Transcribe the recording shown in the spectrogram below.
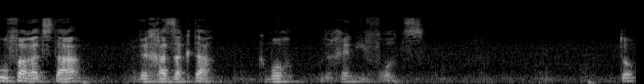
ופרצת וחזקת כמו וכן יפרוץ טוב.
